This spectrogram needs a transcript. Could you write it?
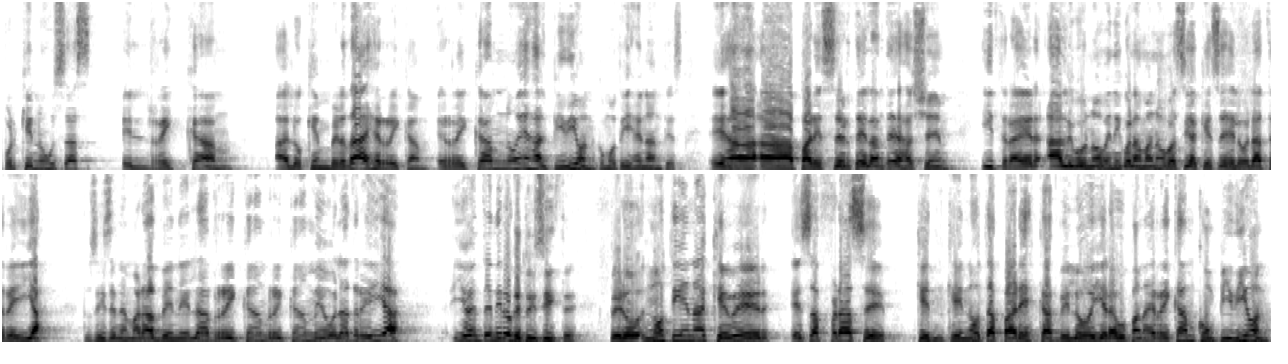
por qué no usas el rekam a lo que en verdad es el rekam? El rekam no es al pidión, como te dije antes, es a, aparecerte delante de Hashem y traer algo, no venir con las manos vacías, que ese es el olatre ya. Entonces dice la Emara, venelav rekam rekam me olatre ya. Yo entendí lo que tú hiciste, pero no tiene nada que ver esa frase que, que no te aparezcas velo y panay rekam con pidión.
